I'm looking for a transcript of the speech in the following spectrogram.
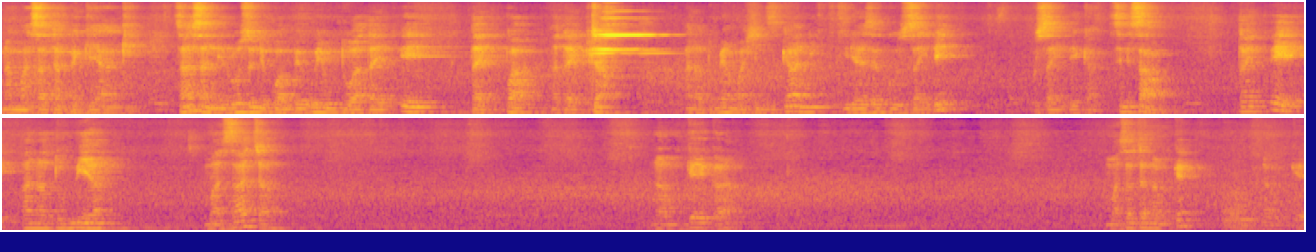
na masata peke yake. Sasa niruhusu nikuambie, huyu mtu wa type A, type B na type C anatumia machines gani ili aweze kusaidi kusaidika, si ni sawa? Type A anatumia masacha na mkeka ಮಸಚ ನಂಬಿಕೆ ನಂಬಿಕೆ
